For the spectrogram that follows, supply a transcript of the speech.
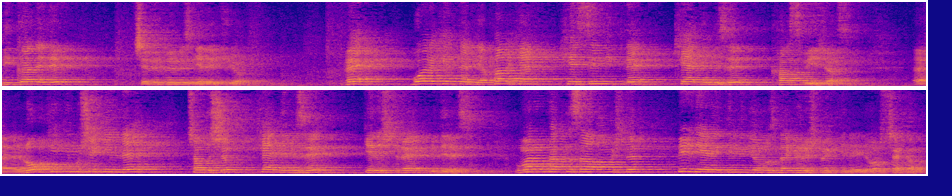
dikkat edip çevirmemiz gerekiyor. Ve bu hareketleri yaparken kesinlikle kendimizi kasmayacağız. E, low kick'i bu şekilde çalışıp kendimizi geliştirebiliriz. Umarım katkı sağlamıştır. Bir diğer videomuzda görüşmek dileğiyle. Hoşçakalın.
